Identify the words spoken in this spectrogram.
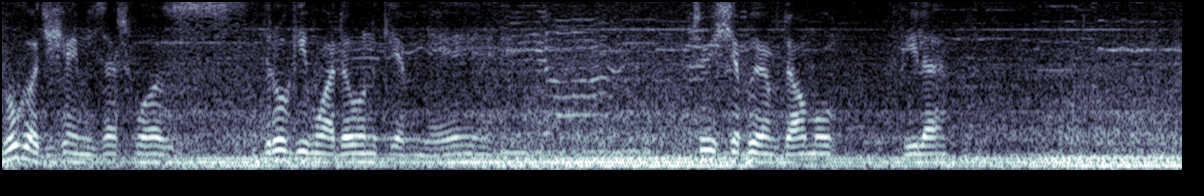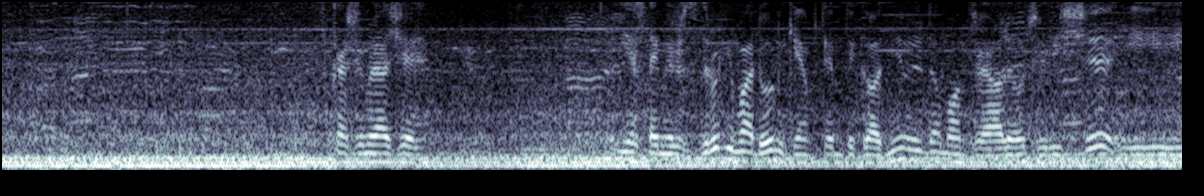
Długo dzisiaj mi zeszło z drugim ładunkiem, nie. Oczywiście byłem w domu chwilę. W każdym razie jestem już z drugim ładunkiem w tym tygodniu do Montrealu oczywiście i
